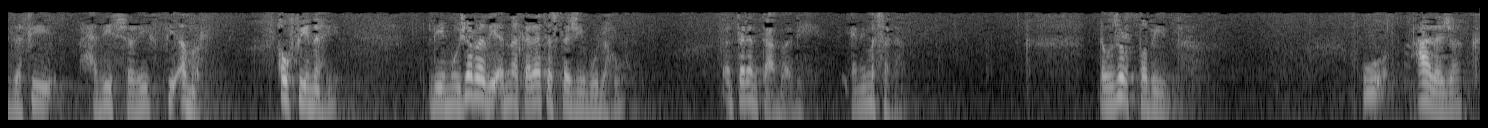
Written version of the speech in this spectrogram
إذا في حديث شريف في أمر أو في نهي لمجرد أنك لا تستجيب له فأنت لم تعبأ به. يعني مثلا لو زرت طبيب وعالجك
